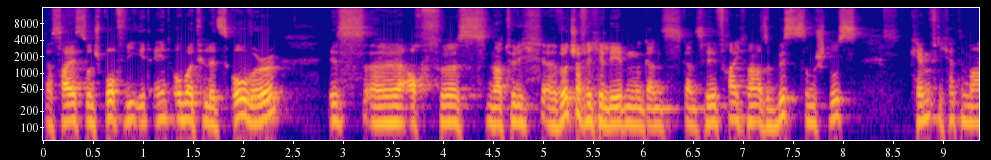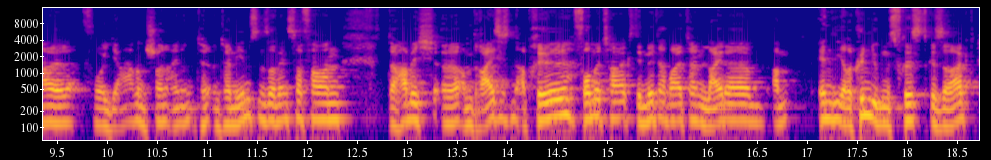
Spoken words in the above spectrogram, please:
Das heißt, so ein Spruch wie It ain't over till it's over ist äh, auch fürs natürlich äh, wirtschaftliche Leben ganz, ganz hilfreich. Man also bis zum Schluss kämpft. Ich hatte mal vor Jahren schon ein Unternehmensinsolvenzverfahren. Da habe ich äh, am 30. April vormittags den Mitarbeitern leider am Ende ihrer Kündigungsfrist gesagt,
